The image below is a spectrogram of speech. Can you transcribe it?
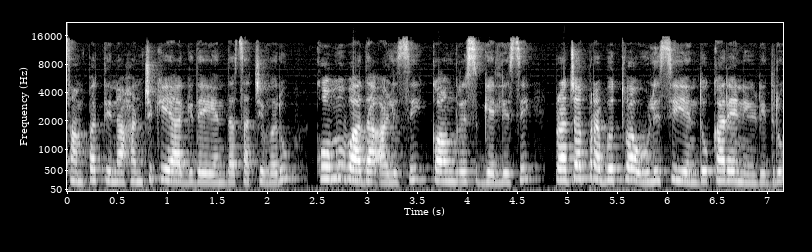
ಸಂಪತ್ತಿನ ಹಂಚಿಕೆಯಾಗಿದೆ ಎಂದ ಸಚಿವರು, ಕೋಮುವಾದ ಅಳಿಸಿ, ಕಾಂಗ್ರೆಸ್ ಗೆಲ್ಲಿಸಿ, ಪ್ರಜಾಪ್ರಭುತ್ವ ಉಳಿಸಿ ಎಂದು ಕರೆ ನೀಡಿದರು.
